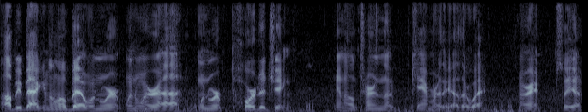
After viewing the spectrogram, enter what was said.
I'll be back in a little bit when we're when we're uh, when we're portaging, and I'll turn the camera the other way. All right. See ya.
